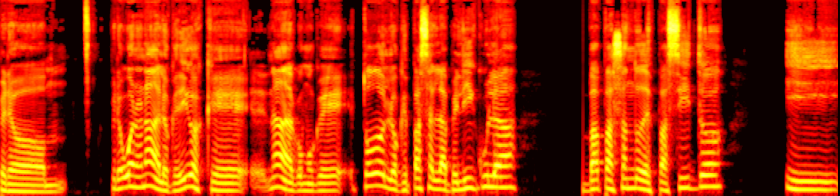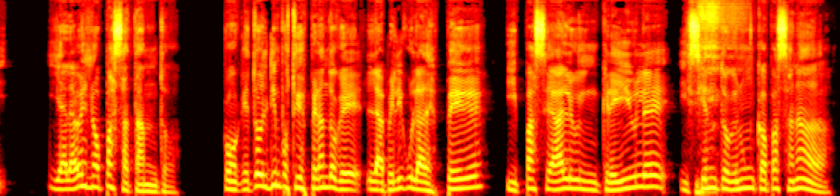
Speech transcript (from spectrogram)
Pero, pero bueno, nada, lo que digo es que, eh, nada, como que todo lo que pasa en la película va pasando despacito y, y a la vez no pasa tanto. Como que todo el tiempo estoy esperando que la película despegue y pase algo increíble y siento que nunca pasa nada.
